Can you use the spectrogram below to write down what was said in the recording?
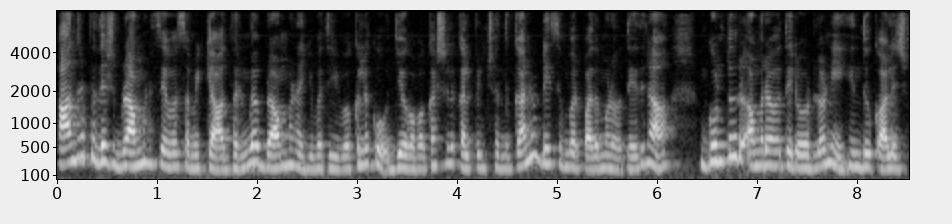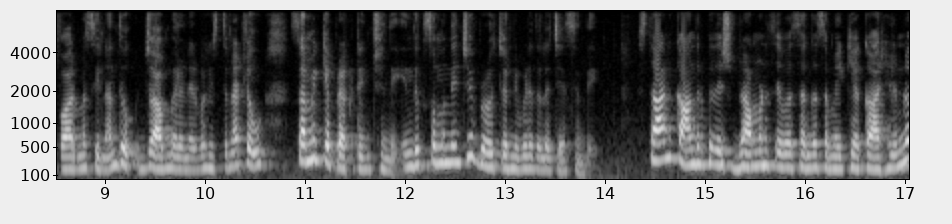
ఆంధ్రప్రదేశ్ బ్రాహ్మణ సేవా సమిఖ్య ఆధ్వర్యంలో బ్రాహ్మణ యువతి యువకులకు ఉద్యోగ అవకాశాలు కల్పించేందుకు గాను డిసెంబర్ పదమూడవ తేదీన గుంటూరు అమరావతి రోడ్లోని హిందూ కాలేజ్ ఫార్మసీ నందు జాబ్ మేళ నిర్వహిస్తున్నట్లు సమిఖ్య ప్రకటించింది. ఇందుకు సంబంధించి బ్రోచర్ని విడుదల చేసింది. స్థానిక ఆంధ్రప్రదేశ్ బ్రాహ్మణ సేవా సంఘ సమైక్య కార్యాలయంలో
